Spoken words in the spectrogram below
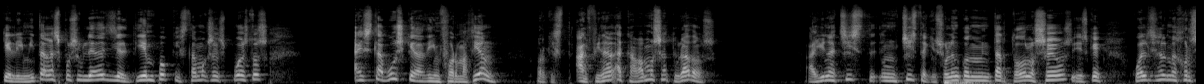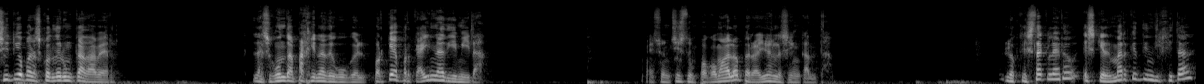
que limita las posibilidades y el tiempo que estamos expuestos a esta búsqueda de información, porque al final acabamos saturados. Hay un chiste que suelen comentar todos los SEOs y es que ¿cuál es el mejor sitio para esconder un cadáver? La segunda página de Google. ¿Por qué? Porque ahí nadie mira. Es un chiste un poco malo, pero a ellos les encanta. Lo que está claro es que el marketing digital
